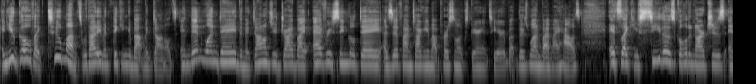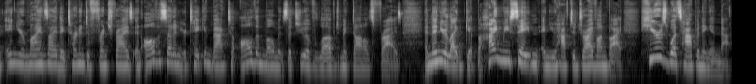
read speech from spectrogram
And you go like two months without even thinking about McDonald's. And then one day, the McDonald's you drive by every single day, as if I'm talking about personal experience here, but there's one by my house. It's like you see those golden arches and in your mind's eye, they turn into french fries. And all of a sudden, you're taken back to all the moments that you have loved McDonald's fries. And then you're like, get behind me, Satan. And you have to drive on by. Here's what's happening in that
